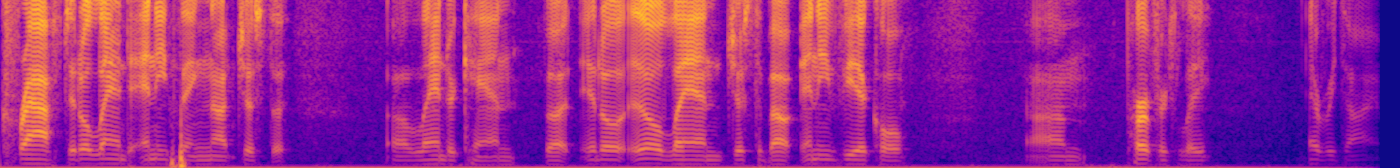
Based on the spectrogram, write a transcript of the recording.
craft. It'll land anything, not just a, a lander can, but it'll it'll land just about any vehicle um, perfectly every time.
